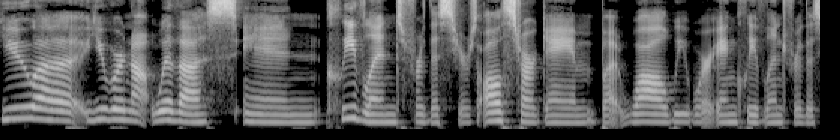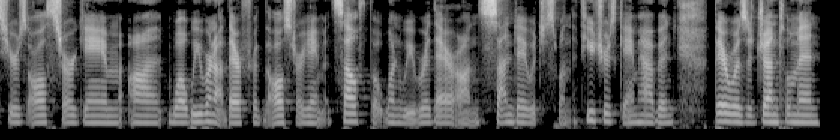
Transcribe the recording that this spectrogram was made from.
you uh you were not with us in Cleveland for this year's All-Star game, but while we were in Cleveland for this year's All-Star game on well, we were not there for the All-Star game itself, but when we were there on Sunday, which is when the Futures game happened, there was a gentleman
